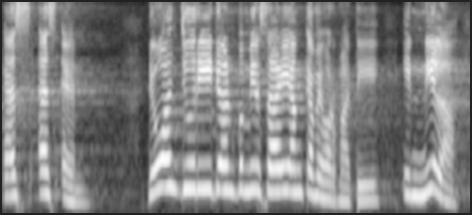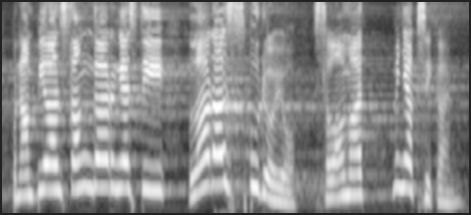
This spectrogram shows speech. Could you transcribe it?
SSN. Dewan juri dan pemirsa yang kami hormati, inilah penampilan Sanggar Ngesti Laras Budoyo. Selamat menyaksikan.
